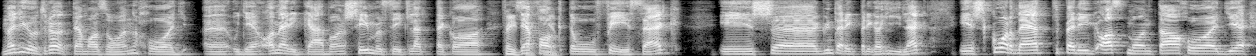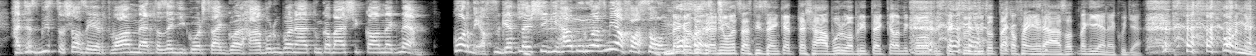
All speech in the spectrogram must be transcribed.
Nagyon jót rögtem azon, hogy uh, ugye Amerikában Seamusék lettek a Fészek, de facto fészek, és Günterék pedig a hílek, és Cordet pedig azt mondta, hogy hát ez biztos azért van, mert az egyik országgal háborúban álltunk, a másikkal meg nem. Korné, a függetlenségi háború az mi a faszom Meg volt? az 1812-es háború a britekkel, amikor a britek fölgyújtották a fehérházat, meg ilyenek, ugye? Korni,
